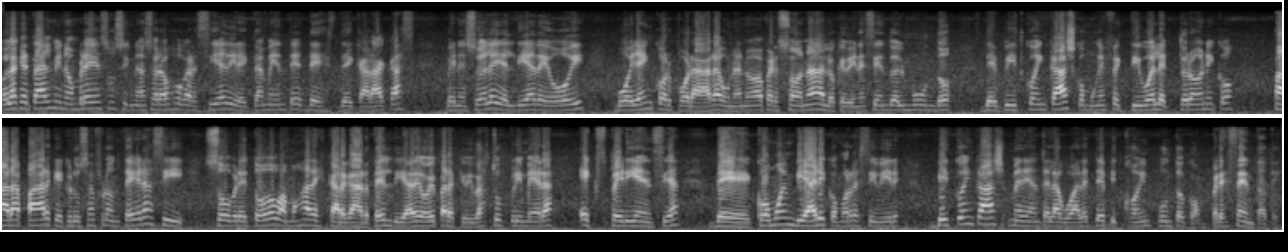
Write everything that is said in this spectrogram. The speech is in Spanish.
Hola, ¿qué tal? Mi nombre es José Ignacio Araujo García, directamente desde Caracas, Venezuela, y el día de hoy voy a incorporar a una nueva persona a lo que viene siendo el mundo de Bitcoin Cash como un efectivo electrónico para par que cruza fronteras y sobre todo vamos a descargarte el día de hoy para que vivas tu primera experiencia de cómo enviar y cómo recibir Bitcoin Cash mediante la wallet de bitcoin.com. Preséntate.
